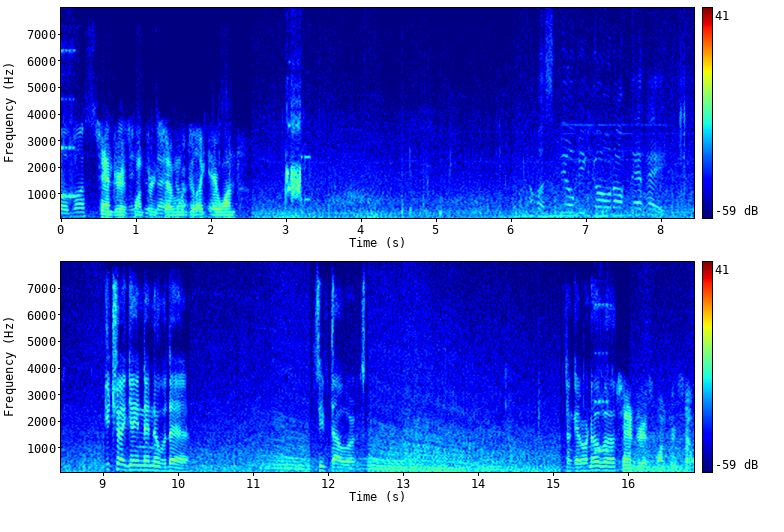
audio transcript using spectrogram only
So it must be Sanders an issue with that 137, would you like Air 1? I'ma still be going off that hay. You try getting in over there. See if that works. Don't get run over. Sanders 137.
